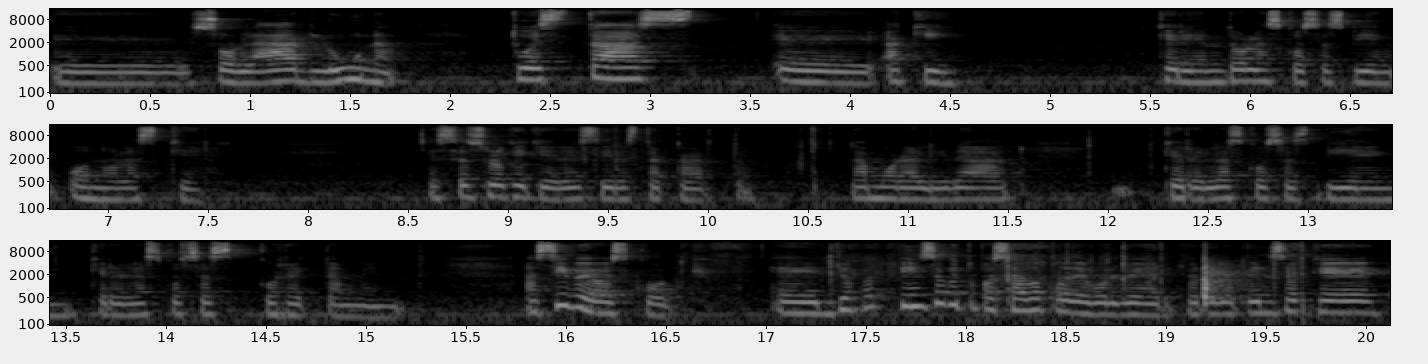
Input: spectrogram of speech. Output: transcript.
eh, solar, luna. Tú estás eh, aquí, queriendo las cosas bien o no las quiere. Eso es lo que quiere decir esta carta. La moralidad, querer las cosas bien, querer las cosas correctamente. Así veo Scorpio. Eh, yo pienso que tu pasado puede volver, pero yo pienso que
